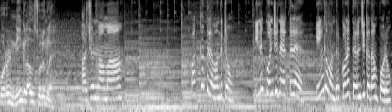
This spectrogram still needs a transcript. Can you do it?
போறேன்னு நீங்களாவது சொல்லுங்களேன். அர்ஜுன் மாமா. பக்கத்துல வந்துட்டோம். இன்னும் கொஞ்ச நேரத்துல எங்க வந்திருக்கோம்னு தெரிஞ்சுக்க தான் போறோம்.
